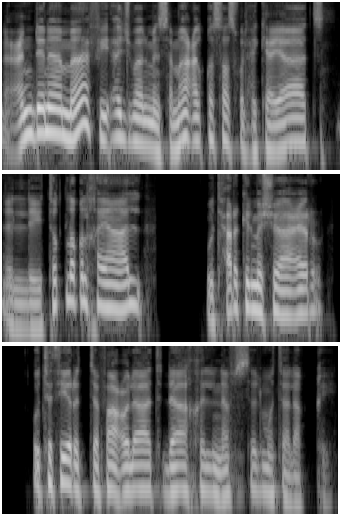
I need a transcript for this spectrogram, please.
عندنا ما في أجمل من سماع القصص والحكايات اللي تطلق الخيال وتحرك المشاعر وتثير التفاعلات داخل نفس المتلقي.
